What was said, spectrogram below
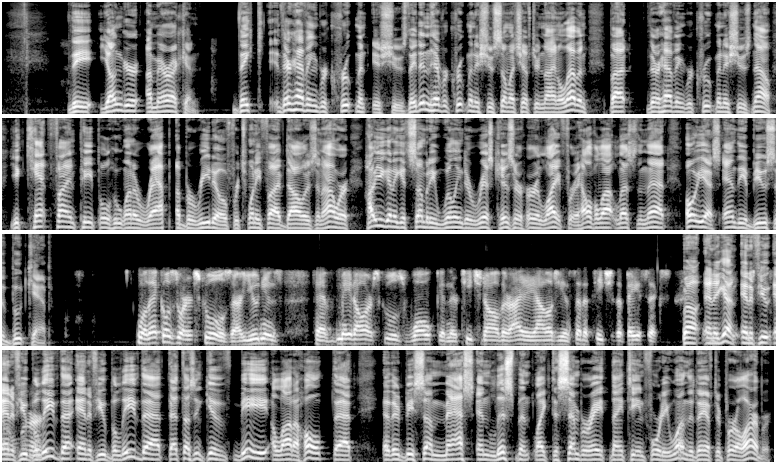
the younger American they they're having recruitment issues. They didn't have recruitment issues so much after 9/11, but they're having recruitment issues now. You can't find people who want to wrap a burrito for $25 an hour. How are you going to get somebody willing to risk his or her life for a hell of a lot less than that? Oh, yes, and the abuse of boot camp. Well, that goes to our schools. Our unions have made all our schools woke and they're teaching all their ideology instead of teaching the basics. Well, and again, and if you and if you believe that and if you believe that that doesn't give me a lot of hope that uh, there'd be some mass enlistment like December 8th, 1941, the day after Pearl Harbor.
